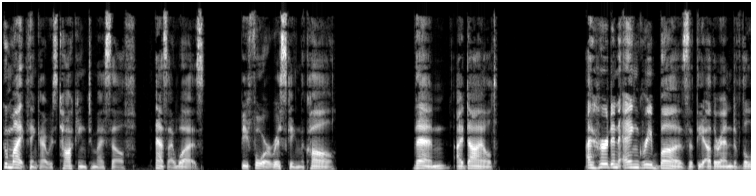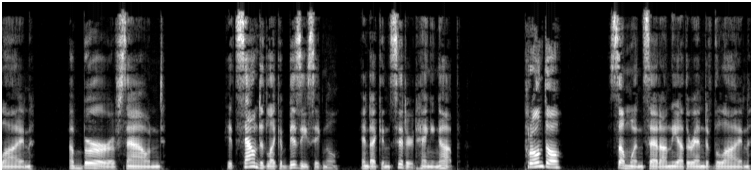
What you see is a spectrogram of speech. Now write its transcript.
who might think I was talking to myself, as I was, before risking the call. Then I dialed. I heard an angry buzz at the other end of the line, a burr of sound. It sounded like a busy signal, and I considered hanging up. Pronto, someone said on the other end of the line.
